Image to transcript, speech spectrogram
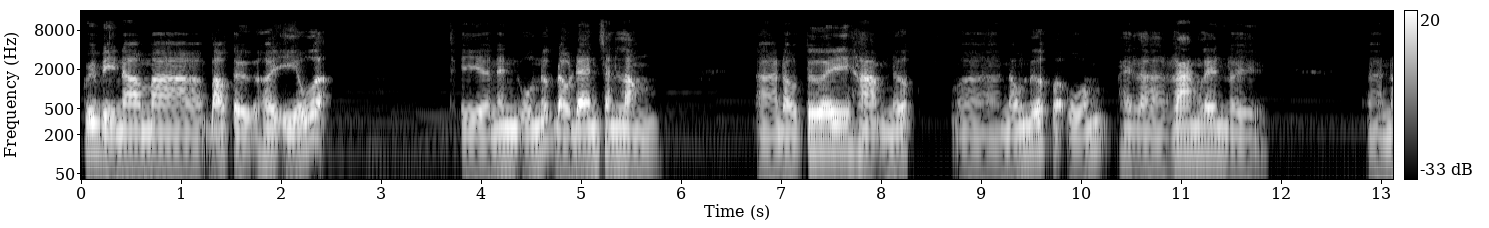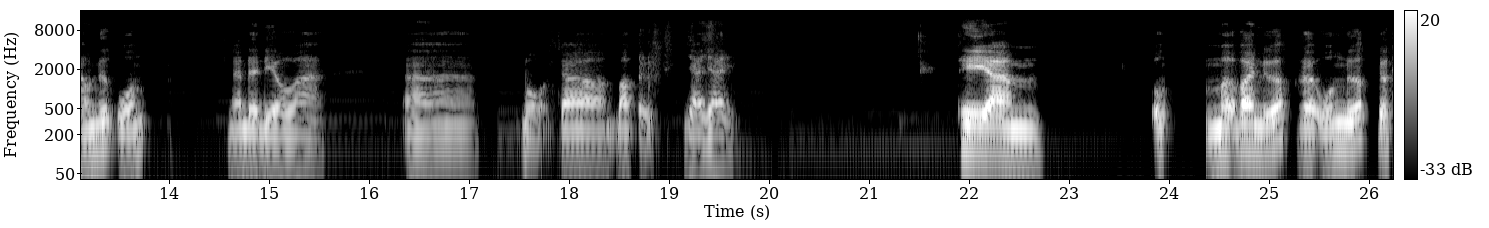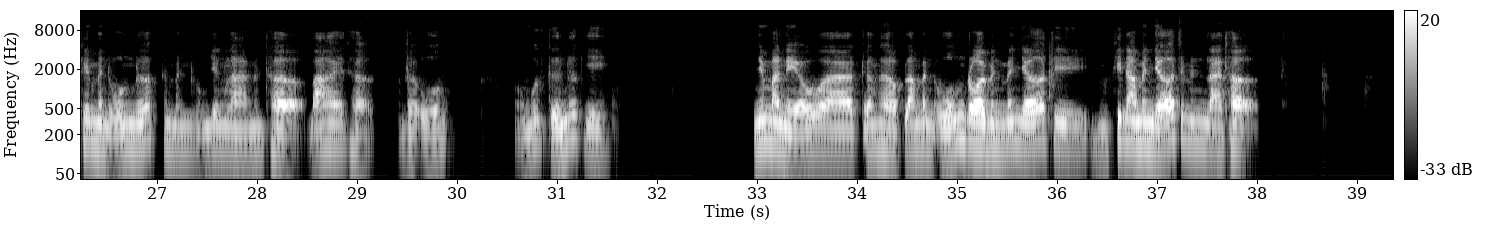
Quý vị nào mà bao tử hơi yếu á thì nên uống nước đầu đen xanh lòng à, đầu tươi hạm nước à, nấu nước và uống hay là rang lên rồi à, nấu nước uống. Nên đây điều à, à, bổ cho bao tử dạ dày. Thì um, uống, mở vòi nước rồi uống nước. Trước khi mình uống nước thì mình cũng dừng lại mình thở ba hơi thở rồi uống. Uống bất cứ nước gì. Nhưng mà nếu uh, trường hợp là mình uống rồi mình mới nhớ thì khi nào mình nhớ thì mình lại thở.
